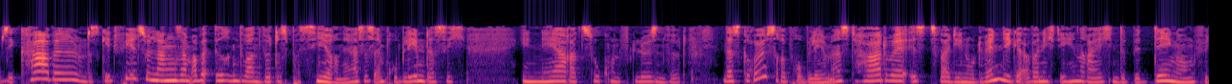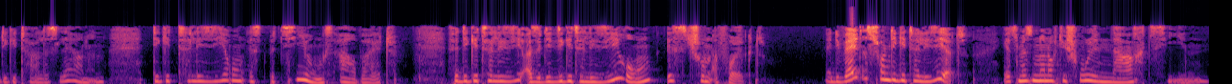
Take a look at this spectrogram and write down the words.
sie Kabel und es geht viel zu langsam, aber irgendwann wird es passieren. Ja? Es ist ein Problem, das sich in näherer Zukunft lösen wird. Das größere Problem ist, Hardware ist zwar die notwendige, aber nicht die hinreichende Bedingung für digitales Lernen. Digitalisierung ist Beziehungsarbeit. Für Digitalisierung, also die Digitalisierung ist schon erfolgt. Die Welt ist schon digitalisiert. Jetzt müssen nur noch die Schulen nachziehen.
